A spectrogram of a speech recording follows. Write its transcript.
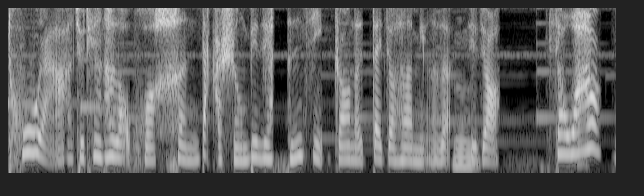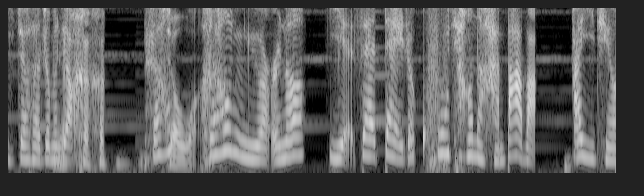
突然啊，就听见他老婆很大声并且很紧张的在叫他的名字，嗯就叫小王，就叫他这么叫。然后，叫我，然后女儿呢也在带着哭腔的喊爸爸。他一听，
